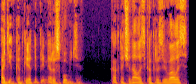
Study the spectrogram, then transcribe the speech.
один конкретный пример и вспомните, как начиналось, как развивалось.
